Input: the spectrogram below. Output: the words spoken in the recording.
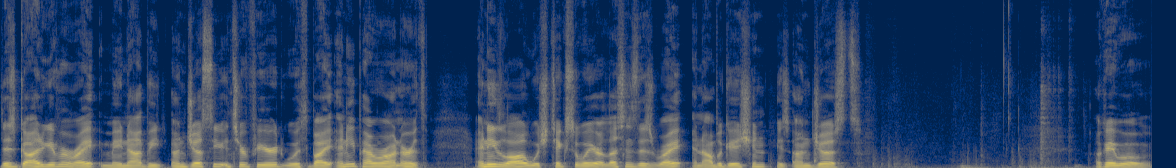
This God-given right may not be unjustly interfered with by any power on earth. Any law which takes away or lessens this right and obligation is unjust. Okay, well,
